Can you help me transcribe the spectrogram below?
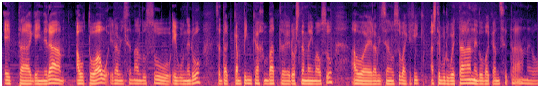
Eta gainera auto hau erabiltzen alduzu egunero, zeta kampinkar bat erosten behin mauzu, hau erabiltzen duzu bakarrik aste buruetan edo bakantzetan edo...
